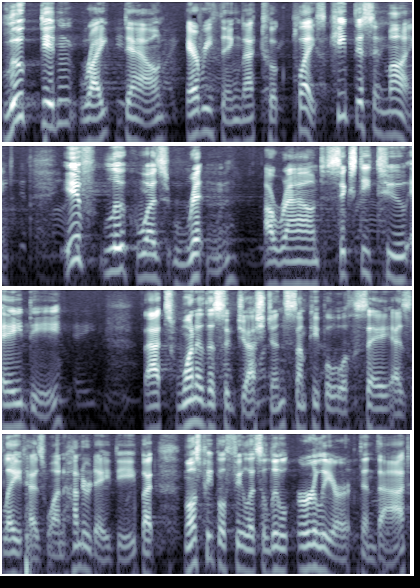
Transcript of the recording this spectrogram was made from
Luke didn't write down everything that took place. Keep this in mind. If Luke was written around 62 AD, that's one of the suggestions. Some people will say as late as 100 AD, but most people feel it's a little earlier than that.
